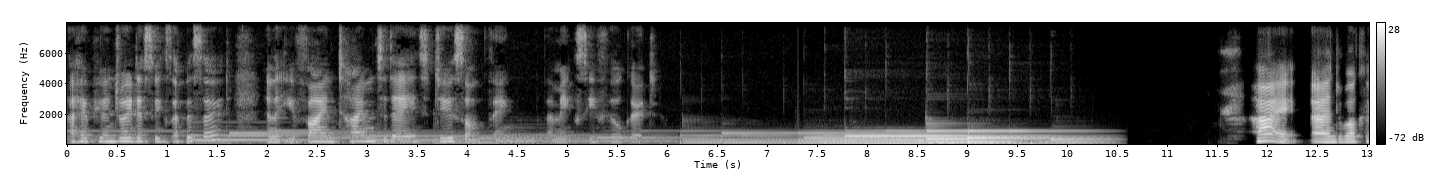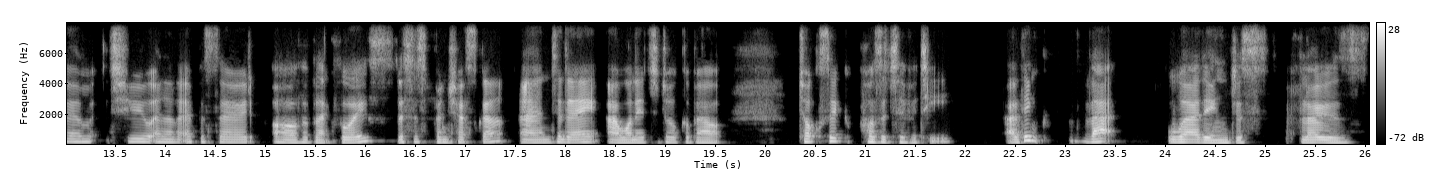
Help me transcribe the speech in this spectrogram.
I hope you enjoyed this week's episode and that you find time today to do something that makes you feel good. Hi, and welcome to another episode of A Black Voice. This is Francesca, and today I wanted to talk about toxic positivity. I think that wording just flows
